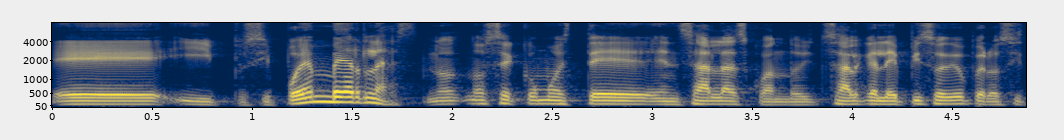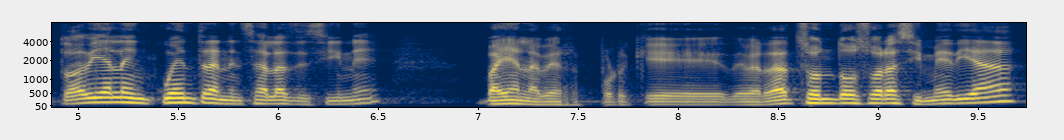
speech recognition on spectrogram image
Eh, y pues si pueden verlas, no, no sé cómo esté en salas cuando salga el episodio, pero si todavía la encuentran en salas de cine, váyanla a ver, porque de verdad son dos horas y media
